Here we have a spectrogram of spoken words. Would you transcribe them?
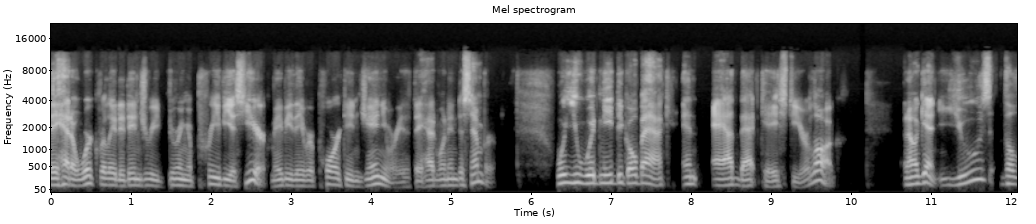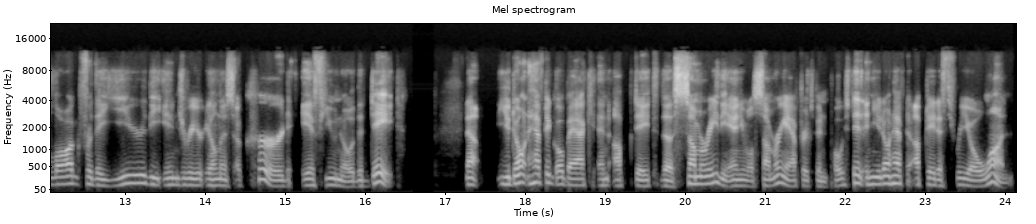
they had a work related injury during a previous year. Maybe they report in January that they had one in December well, you would need to go back and add that case to your log. Now, again, use the log for the year the injury or illness occurred if you know the date. Now, you don't have to go back and update the summary, the annual summary after it's been posted, and you don't have to update a 301.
